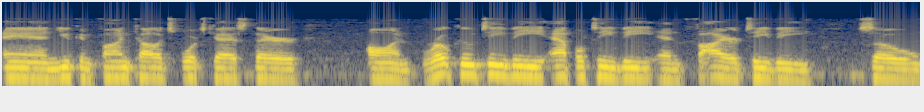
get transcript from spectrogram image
and you can find College Sportscast there on Roku TV, Apple TV, and Fire TV. So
